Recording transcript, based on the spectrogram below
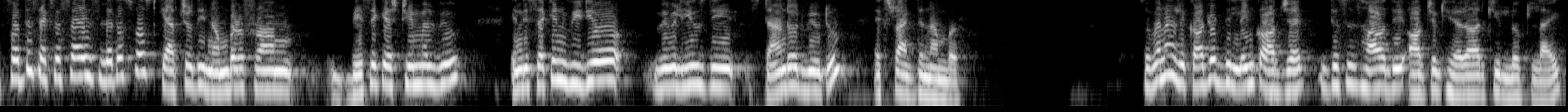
For this exercise, let us first capture the number from basic HTML view. In the second video, we will use the standard view to extract the number. So when I recorded the link object, this is how the object hierarchy looked like.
